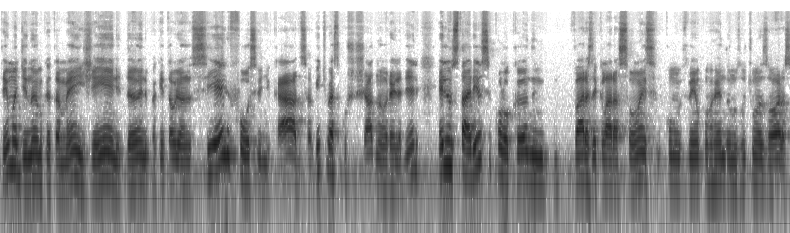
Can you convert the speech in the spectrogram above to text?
tem uma dinâmica também, Gene, Dani, para quem está olhando, se ele fosse indicado, se alguém tivesse cochichado na orelha dele, ele não estaria se colocando em várias declarações, como vem ocorrendo nas últimas horas,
